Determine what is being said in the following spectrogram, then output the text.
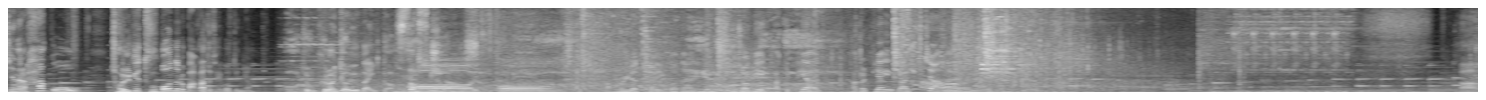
신을 하고 절규 두 번으로 막아도 되거든요. 좀 그런 여유가 있, 있었습니다. 어, 다 물렸죠. 이거는 무적이 각이 피하 각을 피하기가 쉽지 않아요. 이거. 아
